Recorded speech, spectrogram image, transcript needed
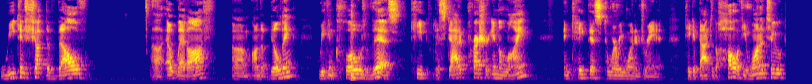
we can shut the valve uh, outlet off um, on the building. We can close this, keep the static pressure in the line, and take this to where we want to drain it. Take it back to the hall if you wanted to.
